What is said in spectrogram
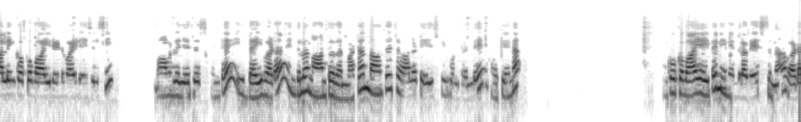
మళ్ళీ ఇంకొక వాయి రెండు వాయిలు వేసేసి మామూలుగా చేసేసుకుంటే ఈ దయవడ వడ ఇందులో నానుతుంది అనమాట నానితే చాలా టేస్టీగా ఉంటుంది. ఓకేనా? ఇంకొక వాయి అయితే నేను ఇందులో వేస్తున్నా వడ.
